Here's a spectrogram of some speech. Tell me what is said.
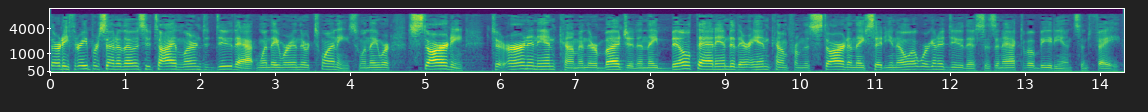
33% of those who tithe learned to do that when they were in their 20s, when they were starting to earn an income in their budget, and they built that into their income from the start, and they said, you know what, we're going to do this as an act of obedience and faith.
